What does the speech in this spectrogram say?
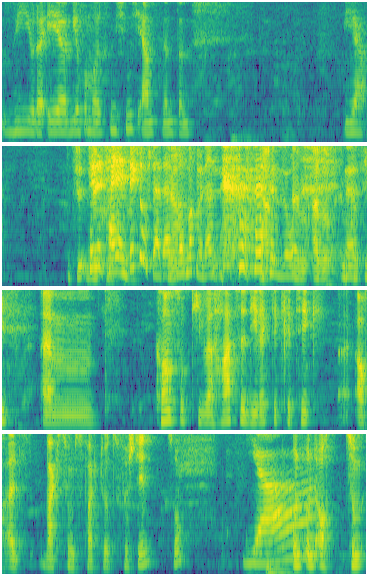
sie oder er, wie auch immer, es nicht, nicht ernst nimmt, dann ja, sehr, findet sehr keine Entwicklung statt. Also ja. was machen wir dann? Ja, so. ähm, also im ne? Prinzip ähm, konstruktive, harte, direkte Kritik äh, auch als Wachstumsfaktor zu verstehen. So? Ja. Und, und auch zum,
